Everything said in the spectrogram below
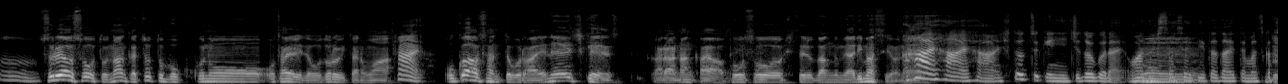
うん。それはそうとなんかちょっと僕このお便りで驚いたのははい、お母さんってほら NHK からなんか放送してる番組ありますよね。はいはいはい。一月に一度ぐらいお話しさせていただいてますがで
